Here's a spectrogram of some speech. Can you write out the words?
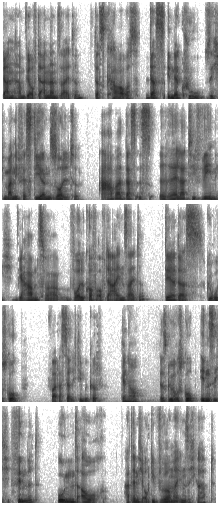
Dann haben wir auf der anderen Seite das Chaos, das in der Crew sich manifestieren sollte. aber das ist relativ wenig. Wir haben zwar Volkov auf der einen Seite, der das Gyroskop, war das der richtige Begriff? Genau. Das Gyroskop in sich findet und auch, hat er nicht auch die Würmer in sich gehabt?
